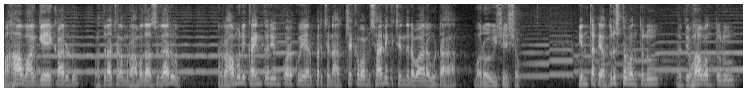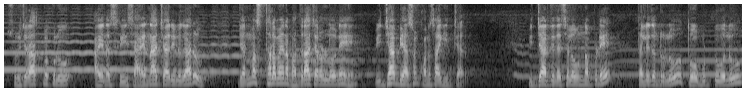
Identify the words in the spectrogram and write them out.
మహావాగ్గేయకారుడు భద్రాచలం రామదాసు గారు రాముని కైంకర్యం కొరకు ఏర్పరిచిన అర్చక వంశానికి చెందినవారగుట మరో విశేషం. ఇంతటి అదృష్టవంతులు ప్రతిభావంతులు సృజనాత్మకులు అయిన శ్రీ సాయనాచార్యులు గారు జన్మస్థలమైన భద్రాచలంలోనే విద్యాభ్యాసం కొనసాగించారు. విద్యార్థి దశలో ఉన్నప్పుడే తల్లిదండ్రులు తోబుట్టువులు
